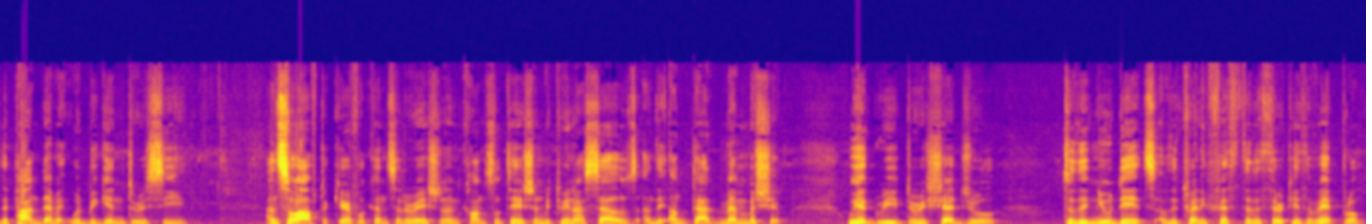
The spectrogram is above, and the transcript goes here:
the pandemic would begin to recede. And so, after careful consideration and consultation between ourselves and the UNCTAD membership, we agreed to reschedule to the new dates of the 25th to the 30th of April.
